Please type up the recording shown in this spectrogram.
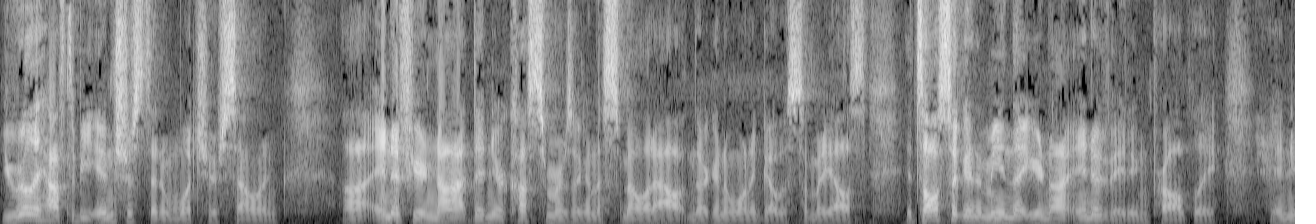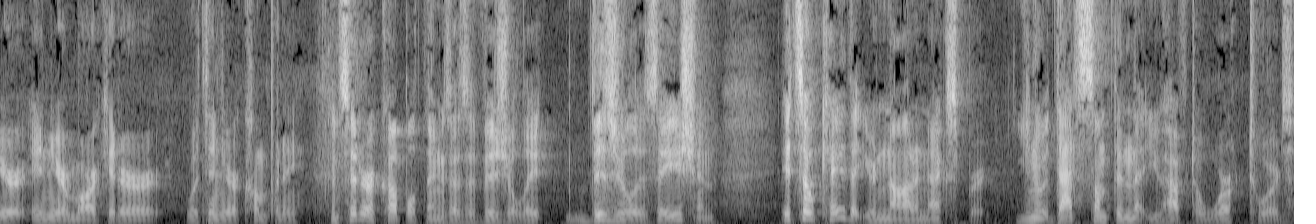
You really have to be interested in what you're selling. Uh, and if you're not, then your customers are going to smell it out and they're going to want to go with somebody else. It's also going to mean that you're not innovating probably in your in your market or within your company. Consider a couple things as a visual visualization. It's okay that you're not an expert. You know that's something that you have to work towards.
